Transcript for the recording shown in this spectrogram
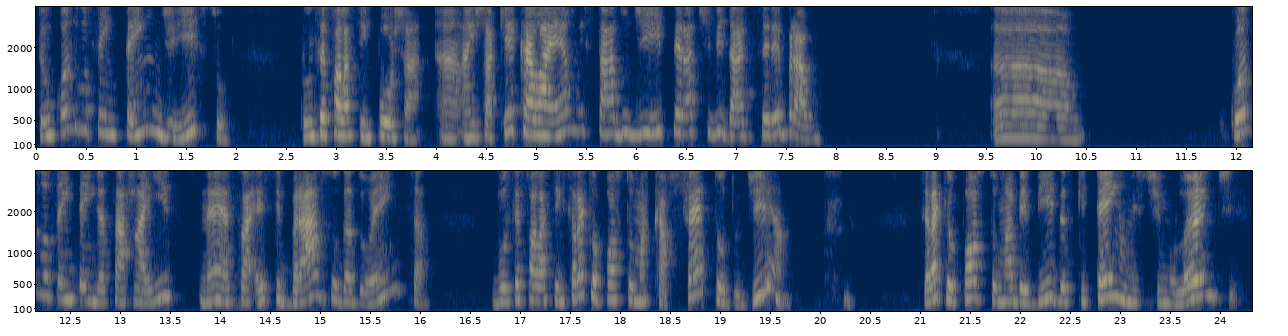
Então, quando você entende isso, quando você fala assim, poxa, a, a enxaqueca ela é um estado de hiperatividade cerebral. Uh, quando você entende essa raiz, né, essa, esse braço da doença, você fala assim: será que eu posso tomar café todo dia? Será que eu posso tomar bebidas que tenham estimulantes?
